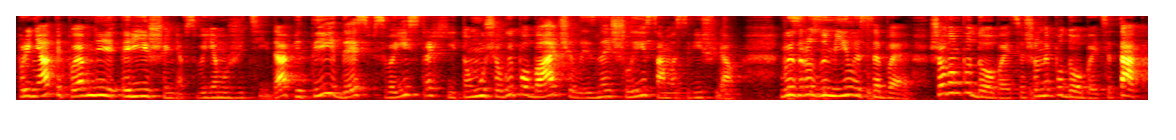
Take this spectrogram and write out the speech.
прийняти певні рішення в своєму житті, да? піти десь в свої страхи, тому що ви побачили і знайшли саме свій шлях. Ви зрозуміли себе, що вам подобається, що не подобається. Так,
